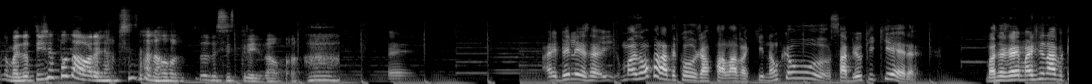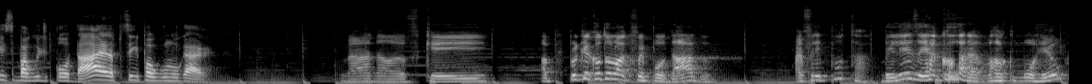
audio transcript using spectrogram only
Não, mas assim já tá da hora, já não precisa não. Não precisa desses três, não. Aí, beleza. E- Mas uma parada que eu já falava aqui, não que eu sabia o que que era. Mas eu já imaginava que esse bagulho de podar era pra você ir pra algum lugar. Não, não, eu fiquei. Ah, Porque quando o Loki foi podado, aí eu falei, puta, beleza, e agora? O maluco morreu.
